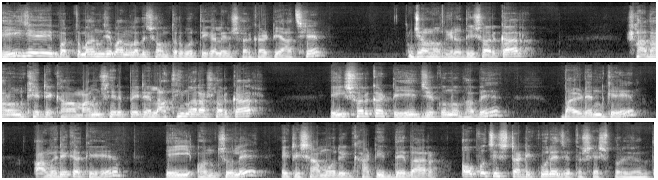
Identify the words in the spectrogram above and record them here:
এই যে বর্তমান যে বাংলাদেশে অন্তর্বর্তীকালীন সরকারটি আছে, জনবিরোধী সরকার, সাধারণ খেটে খাওয়া মানুষের পেটে লাথি মারা সরকার, এই সরকারটি যে কোনোভাবে বাইডেনকে, আমেরিকাকে এই অঞ্চলে একটি সামরিক ঘাঁটি দেবার অপচেষ্টাটি করে যেত শেষ পর্যন্ত।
